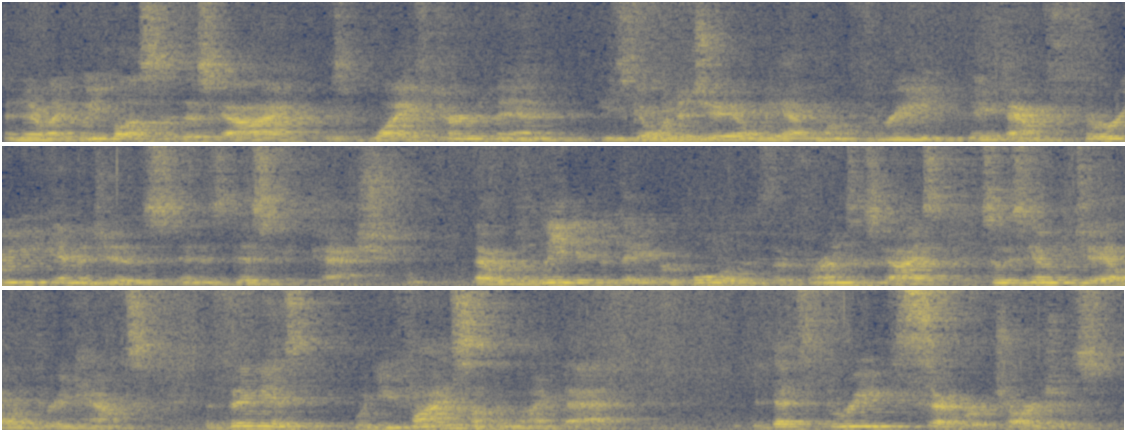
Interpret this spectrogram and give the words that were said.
And they're like, we busted this guy, his wife turned him in, he's going to jail, we have him on three, they found three images in his disk cache that were deleted, but they were pulled because they're forensics guys, so he's going to jail on three counts. The thing is, when you find something like that, that's three separate charges.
